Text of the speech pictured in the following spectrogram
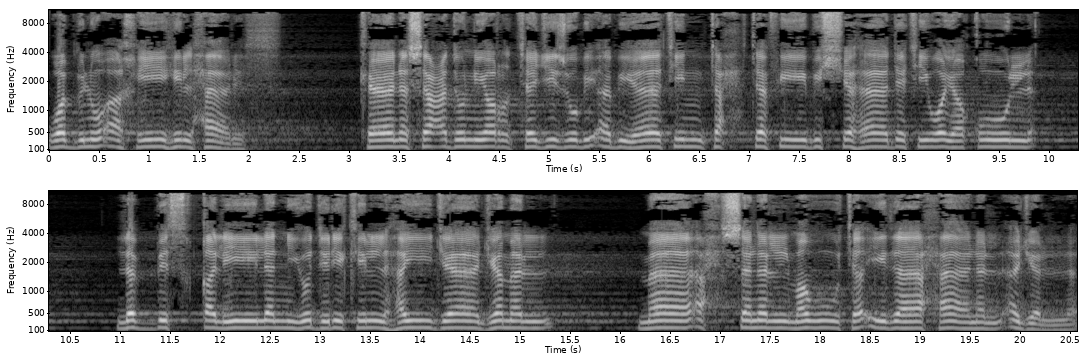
وابن أخيه الحارث. كان سعد يرتجز بأبيات تحتفي بالشهادة ويقول لبث قليلا يدرك الهيجا جمل ما أحسن الموت إذا حان الأجل.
